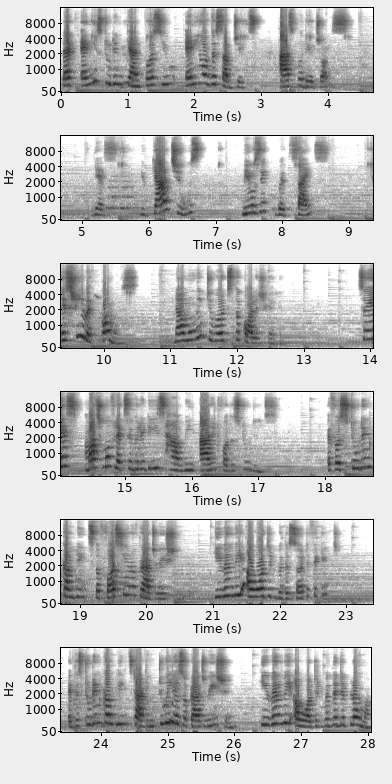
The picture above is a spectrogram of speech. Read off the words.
that any student can pursue any of the subjects as per their choice. Yes, you can choose music with science, history with commerce. Now moving towards the college level. So yes, much more flexibilities have been added for the students. If a student completes the first year of graduation he will be awarded with a certificate. If the student completes starting 2 years of graduation, he will be awarded with the diploma.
